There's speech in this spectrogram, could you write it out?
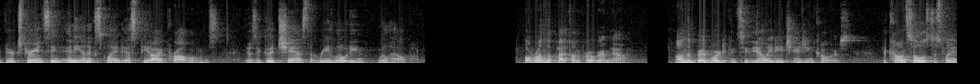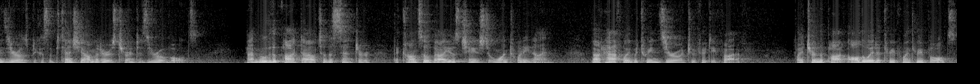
If you're experiencing any unexplained SPI problems, there's a good chance that reloading will help. I'll run the Python program now. On the breadboard you can see the LED changing colors. The console is displaying zeros because the potentiometer is turned to 0 volts. If I move the pot dial to the center, the console value is changed to 129, about halfway between 0 and 255. If I turn the pot all the way to 3.3 volts,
